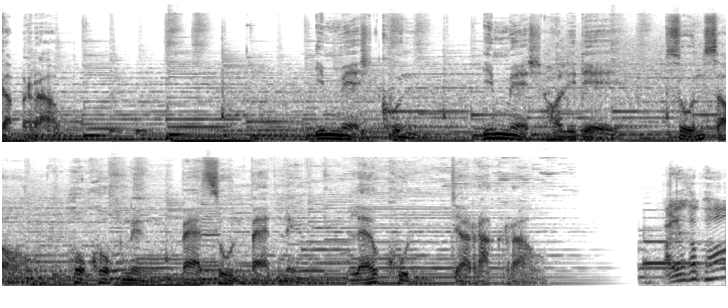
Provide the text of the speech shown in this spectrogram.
กับเรา Image คุณ Image Holiday 02 661 8081 แล้วคุณจะรักเรา แล้วครับพ่อ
